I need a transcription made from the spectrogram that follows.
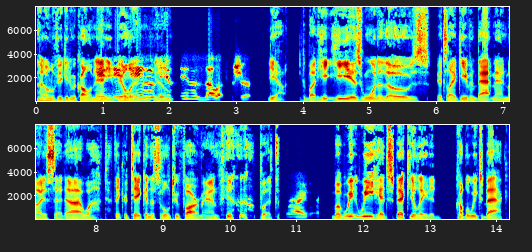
I don't know if you can even call him an anti villain. He's, you know? he's, he's a zealot for sure. Yeah but he he is one of those. It's like even Batman might have said, "Ah, well, I think you're taking this a little too far, man." but right. But we we had speculated a couple weeks back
